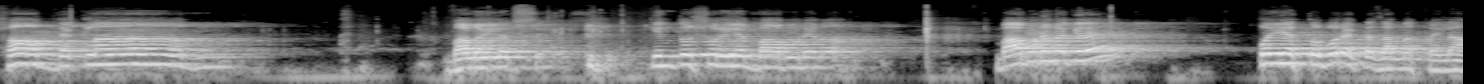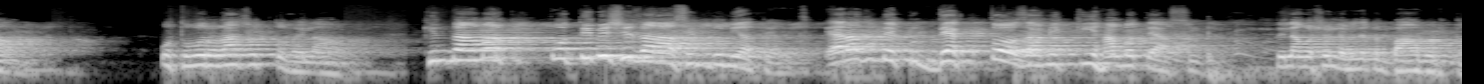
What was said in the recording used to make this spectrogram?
সব দেখলাম। ভালোই লাগছে, কিন্তু শরীরে বাপ উঠে না। বাপ উঠে না কেড়ে? ওই এত বড় একটা জান্নাত পাইলাম, কত বড় রাজত্ব পাইলাম। কিন্তু আমার প্রতিবেশী যারা আছেন দুনিয়াতে, এরা যদি একটু দেখতো যে আমি কি হালতে আছি, তাহলে আমার শরীরে মধ্যে একটা বাপ উঠতো।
